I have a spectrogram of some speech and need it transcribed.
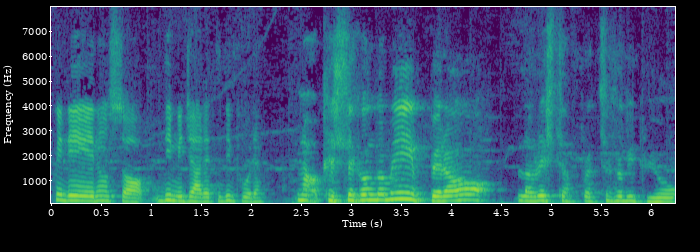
Quindi non so, dimmi Jared, di pure. No, che secondo me però l'avresti apprezzato di più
